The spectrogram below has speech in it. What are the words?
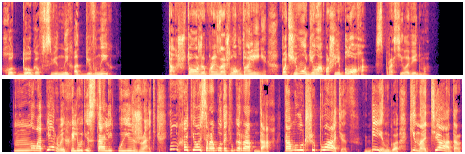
хот-догов, свиных отбивных? «Так что же произошло в долине? Почему дела пошли плохо?» – спросила ведьма. Ну, во-первых, люди стали уезжать. Им хотелось работать в городах. Там лучше платят. Бинго, кинотеатр,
